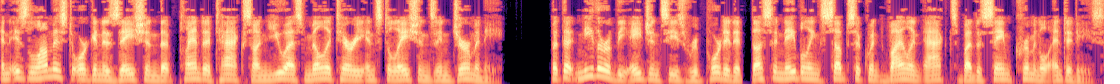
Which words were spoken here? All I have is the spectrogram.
an Islamist organization that planned attacks on U.S. military installations in Germany, but that neither of the agencies reported it, thus enabling subsequent violent acts by the same criminal entities.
